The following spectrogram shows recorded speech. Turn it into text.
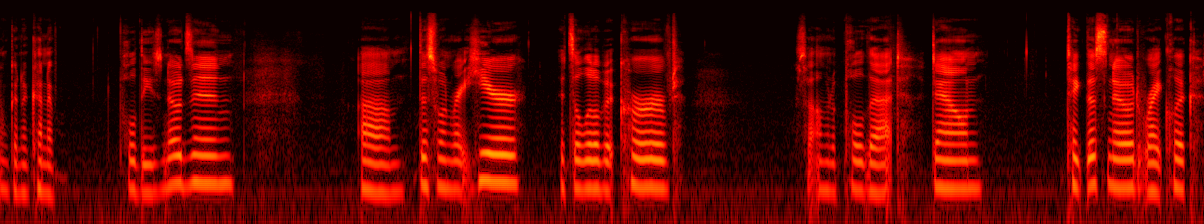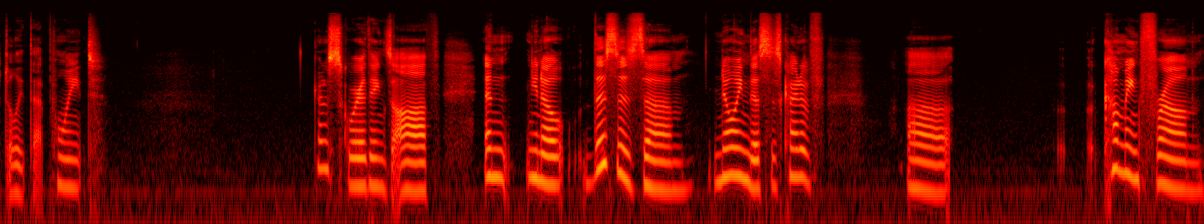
I'm going to kind of pull these nodes in. Um, this one right here, it's a little bit curved. So I'm going to pull that down. Take this node, right click, delete that point kind of square things off. And, you know, this is, um, knowing this is kind of uh, coming from,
